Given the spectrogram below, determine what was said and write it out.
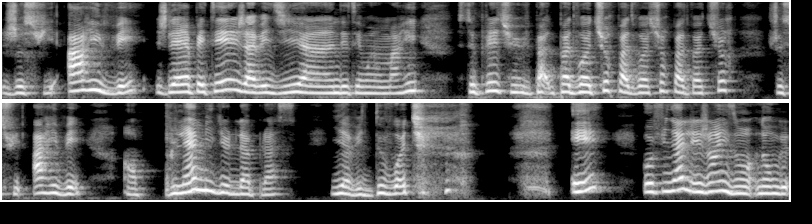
je suis arrivée, je l'ai répété, j'avais dit à un des témoins de mon mari, s'il te plaît, tu pas, pas de voiture, pas de voiture, pas de voiture. Je suis arrivée en plein milieu de la place. Il y avait deux voitures. Et au final, les gens, ils ont donc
